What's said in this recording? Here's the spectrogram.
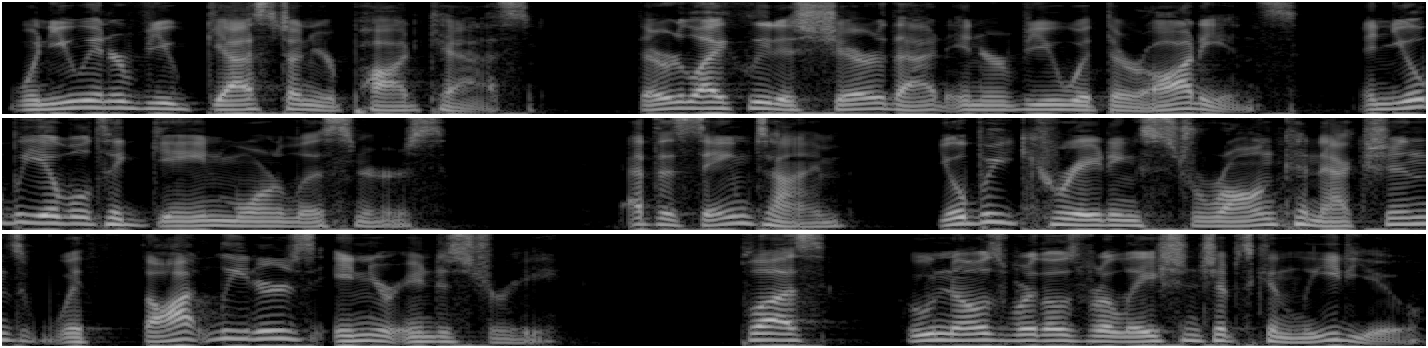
When you interview guests on your podcast, they're likely to share that interview with their audience, and you'll be able to gain more listeners. At the same time, you'll be creating strong connections with thought leaders in your industry. Plus, who knows where those relationships can lead you?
